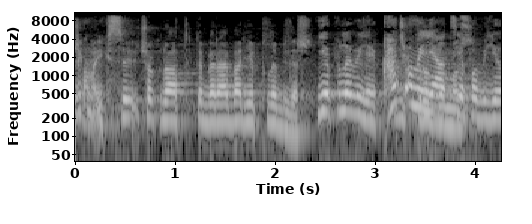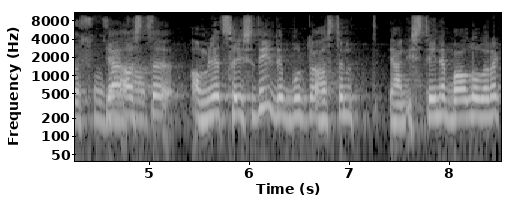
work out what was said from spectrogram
yapar. ama ikisi çok rahatlıkla beraber yapılabilir. Yapılabilir. Kaç Bir ameliyat problem olsun. yapabiliyorsunuz? Ya en fazla? hasta ameliyat sayısı değil de burada hastanın yani isteğine bağlı olarak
